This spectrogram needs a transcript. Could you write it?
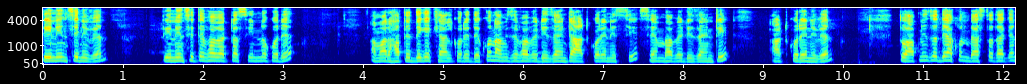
তিন ইঞ্চি নেবেন। তিন ইঞ্চিতে ভাবে একটা চিহ্ন করে আমার হাতের দিকে খেয়াল করে দেখুন, আমি যেভাবে ডিজাইনটা আর্ট করে নিচ্ছি, সেমভাবে ডিজাইনটি আর্ট করে নেবেন। তো আপনি যদি এখন ব্যস্ত থাকেন,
